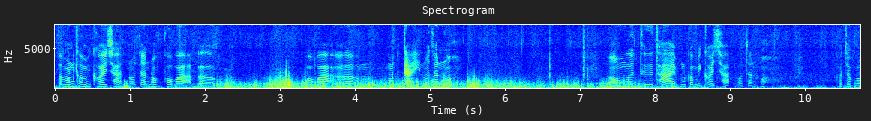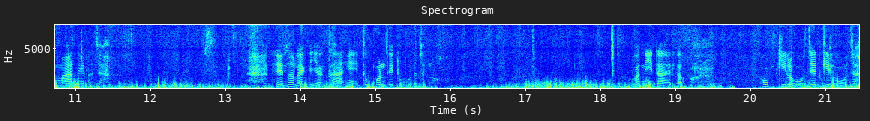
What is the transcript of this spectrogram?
แต่มันก็ไม่ค่อยชัดเนาะจ้ะเนาะเพราะว่าเออเพราะว่าเออมันไก่เนาะจ้ะเนาะเอามือถือถ่ายมันก็ไม่ค่อยชัดเนาะจ้ะเนาะก็จะประมาณนี้แหละจ้ะเห็นอะไรก็อยากถ่ายให้ทุกคนได้ดูนะจ้ะเนาะวันนี้ได้แล้วหกกิโลเจ็ดกิโลจ้ะ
